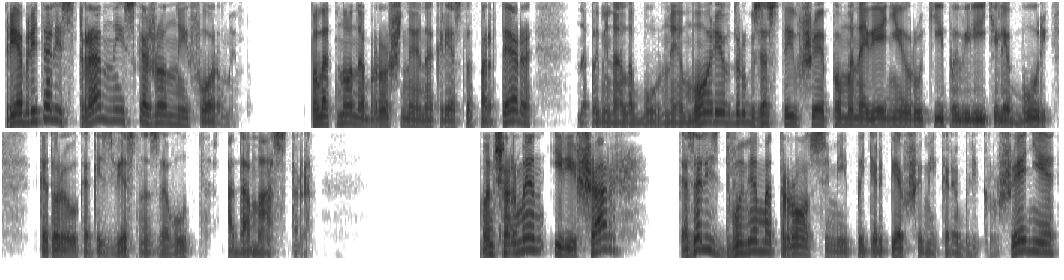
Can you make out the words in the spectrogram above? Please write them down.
приобретали странные искаженные формы. Полотно, наброшенное на кресло портера, напоминало бурное море, вдруг застывшее по мановению руки повелителя бурь, которого, как известно, зовут Адамастр. Моншармен и Ришар казались двумя матросами, потерпевшими кораблекрушение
